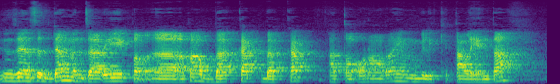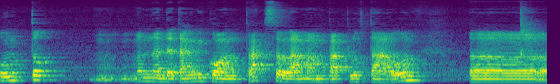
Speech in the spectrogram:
yang sedang mencari uh, apa bakat-bakat atau orang-orang yang memiliki talenta untuk menandatangani kontrak selama 40 tahun uh,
